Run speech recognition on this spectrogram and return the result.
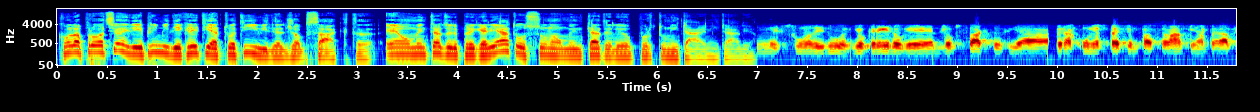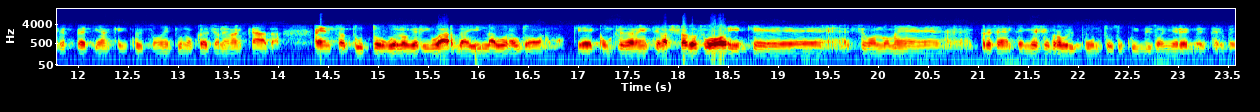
Con l'approvazione dei primi decreti attuativi del Jobs Act è aumentato il precariato o sono aumentate le opportunità in Italia? Nessuno dei due. Io credo che il Jobs Act sia per alcuni aspetti un passo avanti, ma per altri aspetti anche in questo momento un'occasione mancata. Penso a tutto quello che riguarda il lavoro autonomo, che è completamente lasciato fuori e che secondo me presenta invece proprio il punto su cui bisognerebbe intervenire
